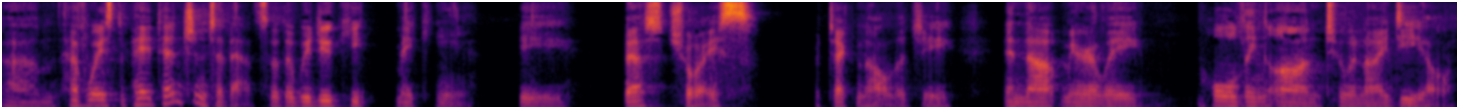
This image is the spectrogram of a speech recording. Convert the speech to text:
um, have ways to pay attention to that so that we do keep making the best choice for technology and not merely holding on to an ideal.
